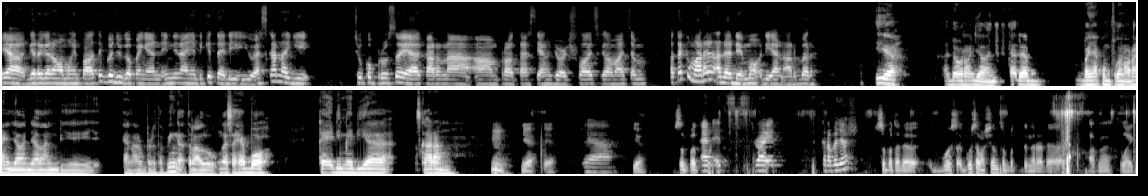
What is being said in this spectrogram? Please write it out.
ya gara-gara ngomongin politik gue juga pengen ini nanya dikit ya di US kan lagi cukup rusuh ya karena um, protes yang George Floyd segala macam katanya kemarin ada demo di Ann Arbor iya ada orang jalan ada banyak kumpulan orang yang jalan-jalan di Ann Arbor tapi nggak terlalu nggak seheboh kayak di media sekarang. Hmm, ya, ya. Ya. Ya, sempat. And it's right. Kenapa Josh? Sempat ada gue gue sama Sean sempat dengar ada apa like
